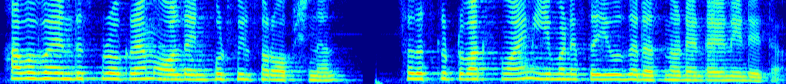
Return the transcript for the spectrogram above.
However, in this program, all the input fields are optional, so the script works fine even if the user does not enter any data.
